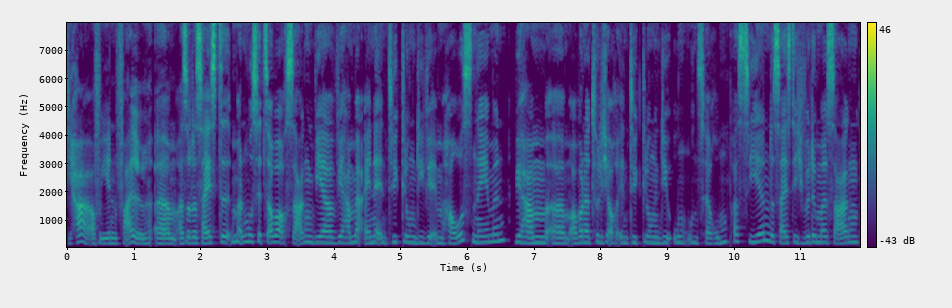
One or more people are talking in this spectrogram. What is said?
Ja, auf jeden Fall. Ähm, also das heißt, äh, man muss jetzt aber auch sagen, wir, wir haben ja eine Entwicklung, die wir im Haus nehmen. Wir haben ähm, aber natürlich auch Entwicklungen, die um uns herum passieren. Das heißt, ich würde mal sagen,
